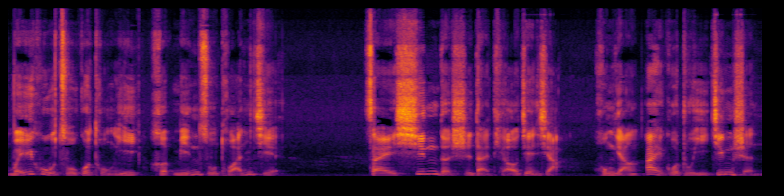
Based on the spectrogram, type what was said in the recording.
维护祖国统一和民族团结，在新的时代条件下。弘扬爱国主义精神，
